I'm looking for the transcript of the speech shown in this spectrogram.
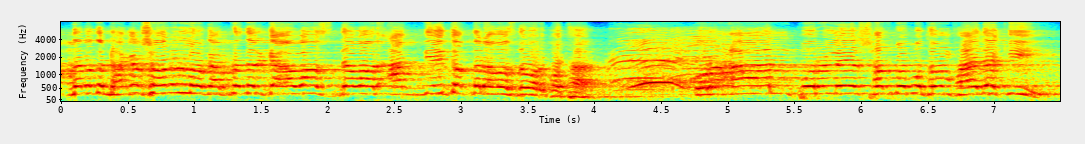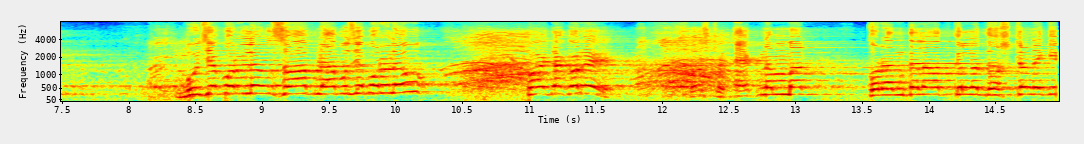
আপনারা তো ঢাকা শহরের লোক, আপনাদেরকে আওয়াজ দেওয়ার আগ দিয়েই তো আপনার আওয়াজ দেওয়ার কথা। কোরআন পড়লে সর্বপ্রথম ফায়দা কি? বুঝে পড়লেও সব না বুঝে পড়লেও? কয়টা করে? এক নাম্বার, কোরআন তেলাওয়াত করলে দশটা নাকি?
